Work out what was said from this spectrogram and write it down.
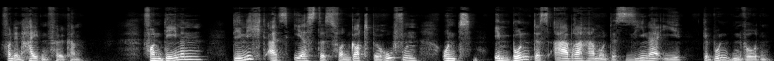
von den Heidenvölkern von denen, die nicht als erstes von Gott berufen und im Bund des Abraham und des Sinai gebunden wurden.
